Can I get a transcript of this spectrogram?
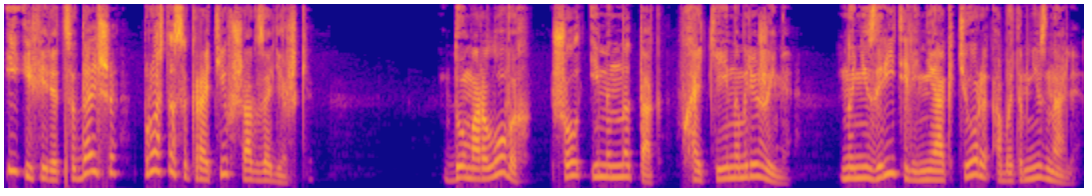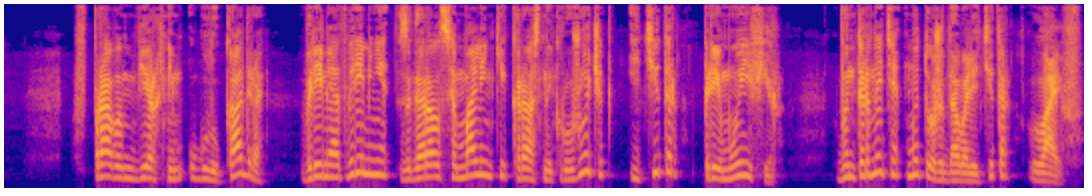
и эфириться дальше, просто сократив шаг задержки. Дом Орловых шел именно так, в хоккейном режиме, но ни зрители, ни актеры об этом не знали. В правом верхнем углу кадра время от времени загорался маленький красный кружочек и титр «Прямой эфир». В интернете мы тоже давали титр «Live».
